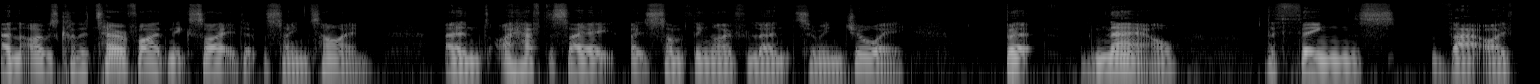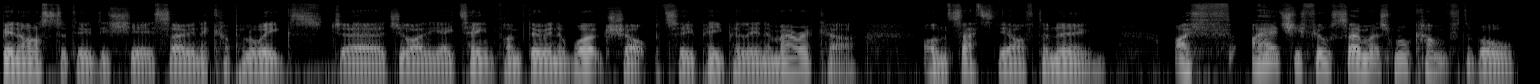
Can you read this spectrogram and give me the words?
and I was kind of terrified and excited at the same time. And I have to say, it's something I've learnt to enjoy. But now, the things that I've been asked to do this year. So in a couple of weeks, uh, July the 18th, I'm doing a workshop to people in America on Saturday afternoon. I, f- I actually feel so much more comfortable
